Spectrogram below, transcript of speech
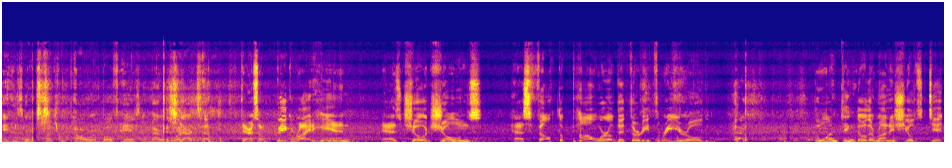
and he's going to punch with power in both hands no matter what I tell him. There's a big right hand as Joe Jones has felt the power of the 33-year-old. The one thing, though, that Ronnie Shields did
